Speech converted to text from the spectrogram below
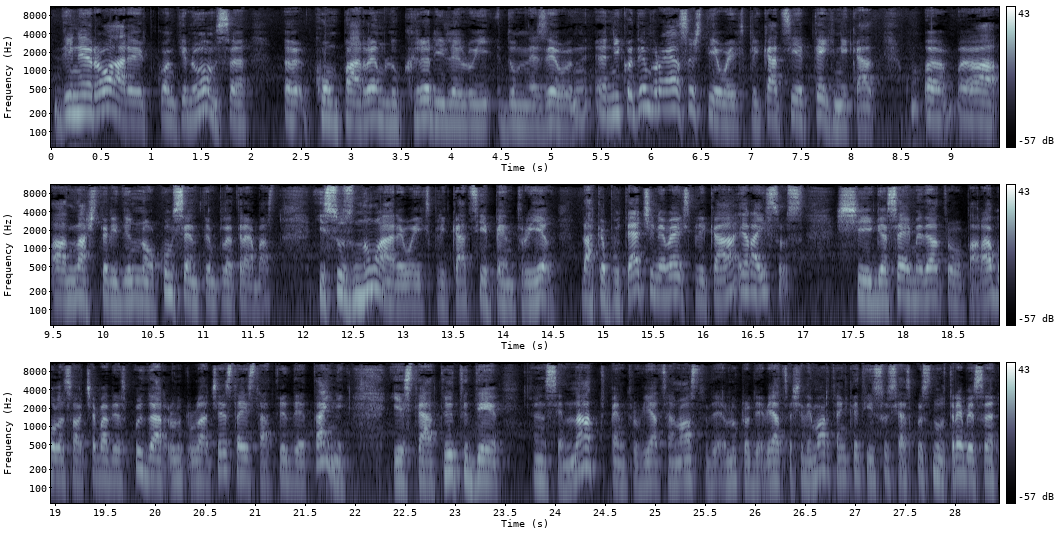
din eroare continuăm să Uh, comparăm lucrările lui Dumnezeu. Nicodem vroia să știe o explicație tehnică uh, a, a nașterii din nou, cum se întâmplă treaba asta. Isus nu are o explicație pentru el. Dacă putea cineva explica, era Isus. Și găsea imediat o parabolă sau ceva de spus, dar lucrul acesta este atât de tainic, este atât de însemnat pentru viața noastră de lucru de viață și de moarte, încât Isus i-a spus nu, trebuie să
